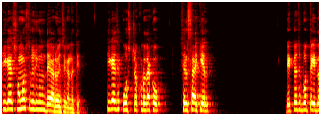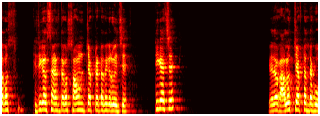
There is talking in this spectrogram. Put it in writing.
ঠিক আছে? সমস্ত কিছু কিন্তু দেওয়া রয়েছে এখানেতে। ঠিক আছে? কোষচক্র দেখো। সেল সাইকেল দেখতে পাচ্ছ প্রত্যেকে? দেখো ফিজিক্যাল সায়েন্স দেখো সাউন্ড চ্যাপ্টারটা থেকে রয়েছে। ঠিক আছে? এটা দেখো আলোর চ্যাপ্টার দেখো।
